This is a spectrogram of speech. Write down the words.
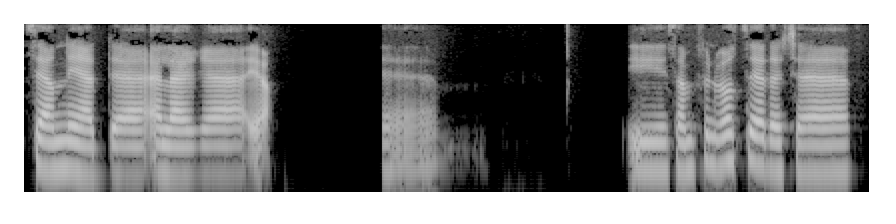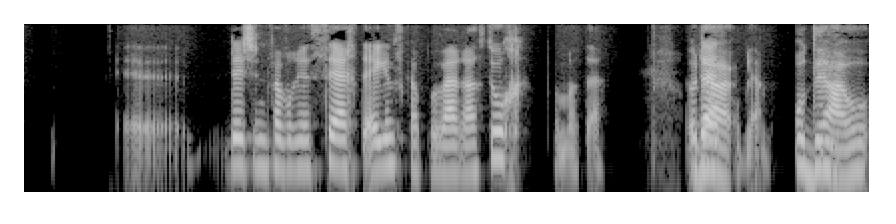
ser ned, eh, eller eh, ja I samfunnet vårt så er det ikke Det er ikke en favorisert egenskap å være stor, på en måte. Og det, er et problem. Og det er jo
